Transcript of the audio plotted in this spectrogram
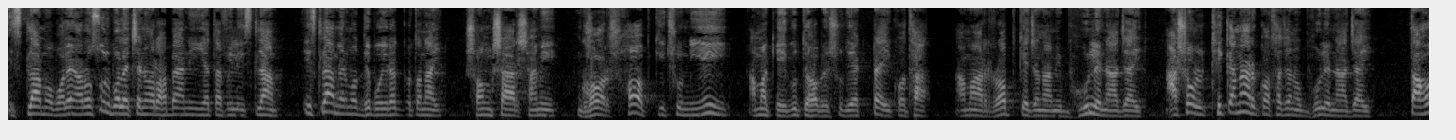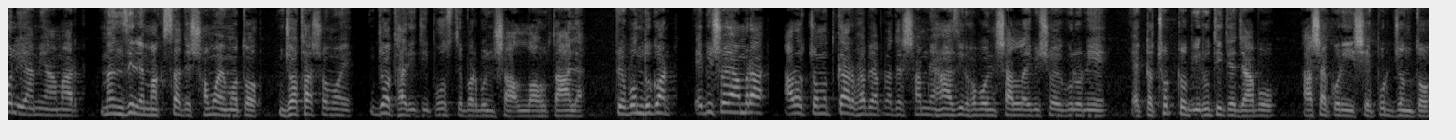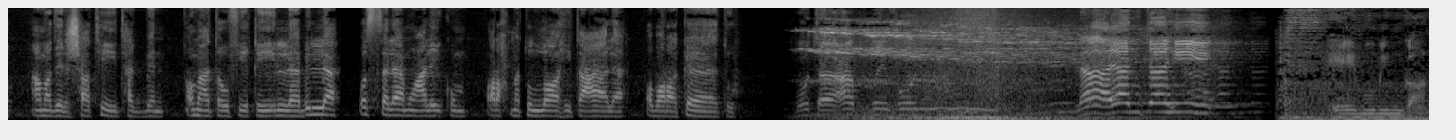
ইসলামও বলেন, আর রসুল বলেছেন রহবানি ইয়াতাফিল ইসলাম। ইসলামের মধ্যে বৈরাগ্যতা নাই, সংসার, স্বামী, ঘর, সব কিছু নিয়েই আমাকে এগুতে হবে, শুধু একটাই কথা, আমার রবকে যেন আমি ভুলে না যাই, আসল ঠিকানার কথা যেন ভুলে না যাই। তাহলে আমি আমার মঞ্জিলে মাকসাদে সময় মতো যথাসময়ে যথারীতি পৌঁছতে পারবো ইনশা আল্লাহ তালা প্রিয় বন্ধুগণ এ বিষয়ে আমরা আরো চমৎকার ভাবে আপনাদের সামনে হাজির হব ইনশাল্লাহ এই বিষয়গুলো নিয়ে একটা ছোট্ট বিরতিতে যাব আশা করি সে পর্যন্ত আমাদের সাথেই থাকবেন ওমা তৌফিক ইল্লা বিল্লাহ আসসালামু আলাইকুম আরহামতুল্লাহ তালা ওবরাকাতুহ متعطف لا ينتهي হে মুমিনগণ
